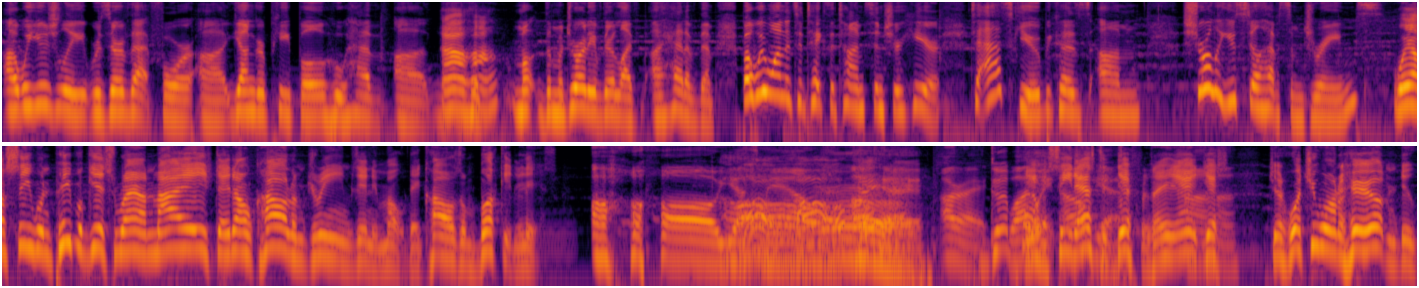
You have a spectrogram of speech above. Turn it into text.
Uh, we usually reserve that for uh, younger people who have uh, Uh-huh. the, mo- the majority of their life ahead of them. But we wanted to take the time, since you're here, to ask you because um, surely you still have some dreams. Well, see, when people gets around my age, they don't call them dreams anymore. They calls them bucket lists. Oh, yes, ma'am. Oh, okay. All right. Good Well, Yeah, point. see, oh, that's yeah. the difference. Ain't, ain't just Uh-huh. just what you want to hurry up and do.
